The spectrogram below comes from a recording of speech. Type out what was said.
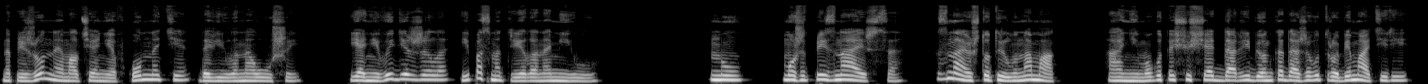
Напряженное молчание в комнате давило на уши. Я не выдержала и посмотрела на Милу. «Ну, может, признаешься? Знаю, что ты луномаг, а они могут ощущать дар ребенка даже в утробе матери.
